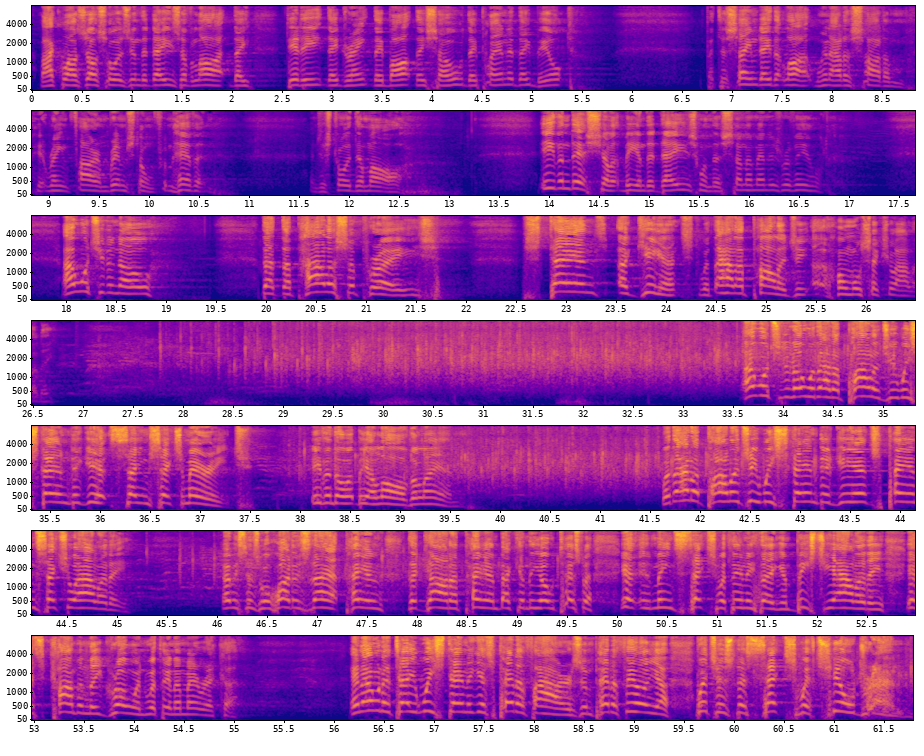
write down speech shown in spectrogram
Likewise, also as in the days of Lot, they did eat, they drank, they bought, they sold, they planted, they built. But the same day that Lot went out of Sodom, it rained fire and brimstone from heaven and destroyed them all. Even this shall it be in the days when the Son of Man is revealed. I want you to know that the palace of praise stands against, without apology, uh, homosexuality. I want you to know without apology, we stand against same sex marriage, even though it be a law of the land. Without apology, we stand against pansexuality. Everybody says, well, what is that? Pan, the God of Pan back in the Old Testament. It, it means sex with anything, and bestiality It's commonly growing within America. And I want to tell you, we stand against pedophiles and pedophilia, which is the sex with children.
